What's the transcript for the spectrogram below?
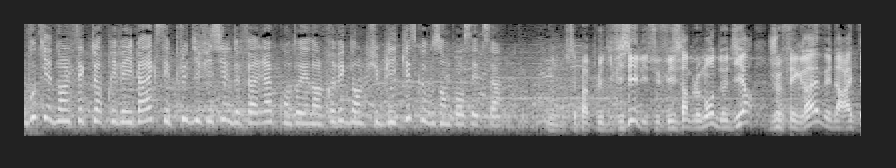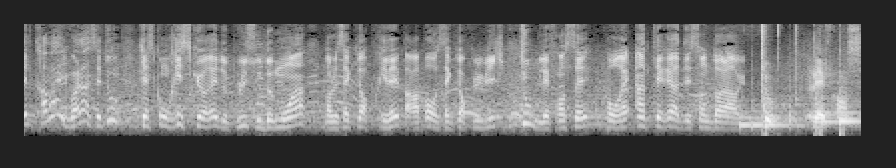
Vous qui êtes dans le secteur privé, il paraît que c'est plus difficile de faire grève quand on est dans le privé que dans le public. Qu'est-ce que vous en pensez de ça? Non, c'est pas plus difficile, il suffit simplement de dire je fais grève et d'arrêter le travail, voilà, c'est tout. Qu'est-ce qu'on risquerait de plus ou de moins dans le secteur privé par rapport au secteur public? Tous les Français auraient intérêt à descendre dans la rue. Tous les Français.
